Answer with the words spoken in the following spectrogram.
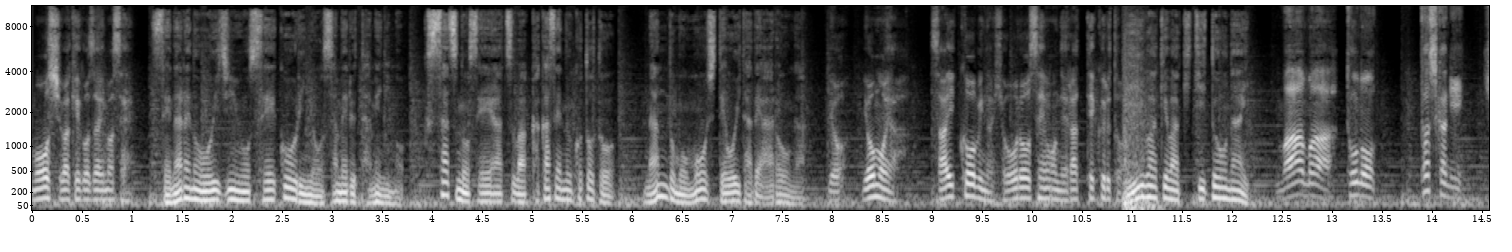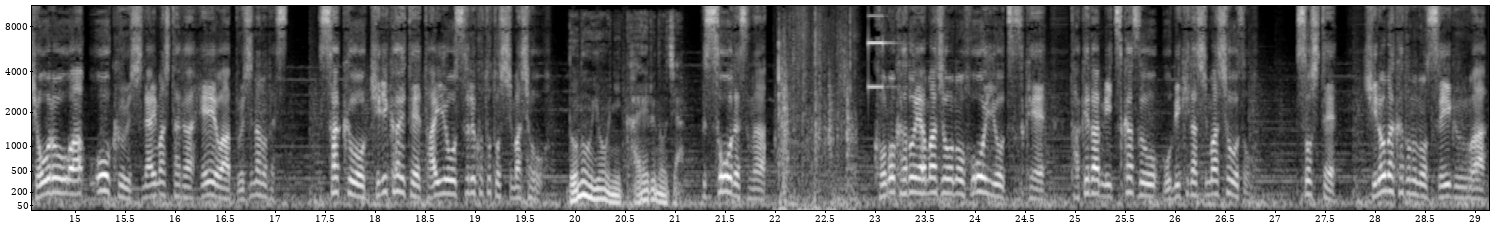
申し訳ございません。せなれの追い陣を成功裏に収めるためにも、草津の制圧は欠かせぬことと、何度も申しておいたであろうが。よ、よもや、最後尾の兵糧戦を狙ってくるとは。言い訳は聞きとうない。まあまあ、殿。確かに、兵糧は多く失いましたが兵は無事なのです。策を切り替えて対応することとしましょう。どのように変えるのじゃそうですが、この門山城の包囲を続け、武田光和をおびき出しましょうぞ。そして、広中殿の水軍は、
